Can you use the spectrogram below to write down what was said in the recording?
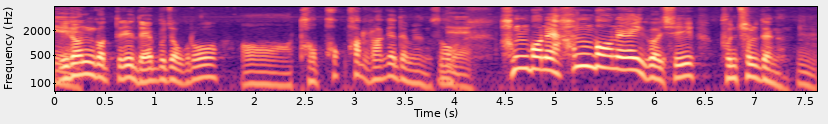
예. 이런 것들이 내부적으로 어, 더 폭발을 하게 되면서 네. 한 번에 한 번에 이것이 분출되는 음.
